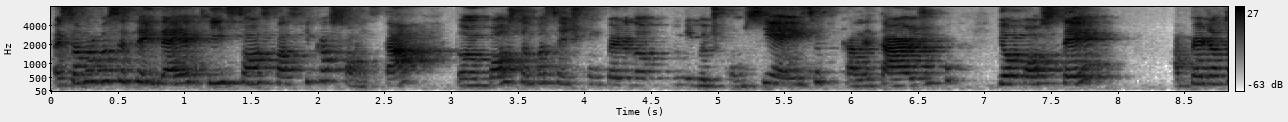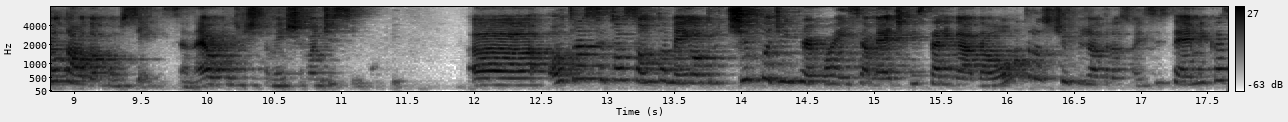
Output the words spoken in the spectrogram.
Mas só para você ter ideia, aqui são as classificações, tá? Então, eu posso ter um paciente com perda do nível de consciência, ficar letárgico, e eu posso ter a perda total da consciência, né? O que a gente também chama de síncope. Uh, outra situação também, outro tipo de intercorrência médica está ligada a outros tipos de alterações sistêmicas,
